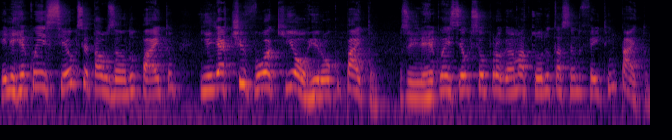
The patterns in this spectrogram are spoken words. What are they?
ele reconheceu que você está usando o Python e ele ativou aqui ó, o Heroku Python. Ou seja, ele reconheceu que seu programa todo está sendo feito em Python.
